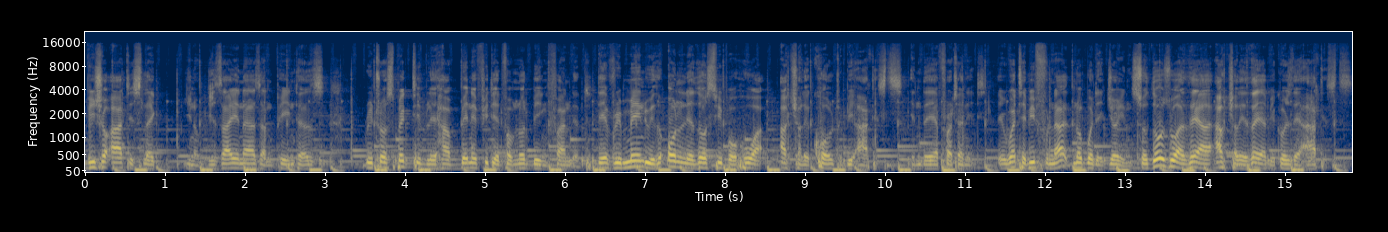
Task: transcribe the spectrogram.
visual artists, like you know, designers and painters, retrospectively have benefited from not being funded. They've remained with only those people who are actually called to be artists in their fraternity. They want to be nobody joins. So those who are there are actually there because they're artists.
